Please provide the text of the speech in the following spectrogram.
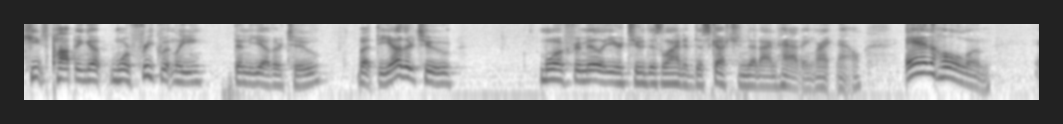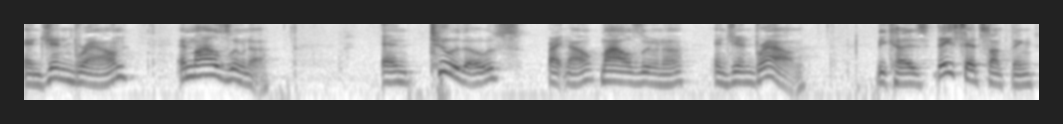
keeps popping up more frequently than the other two. But the other two more familiar to this line of discussion that I'm having right now. Ann Holem and Jen Brown and Miles Luna. And two of those right now, Miles Luna and Jen Brown, because they said something.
